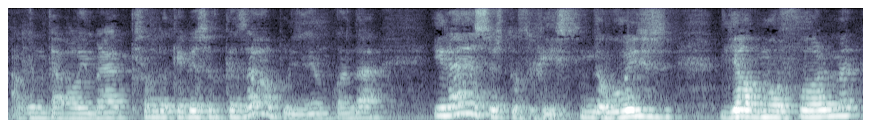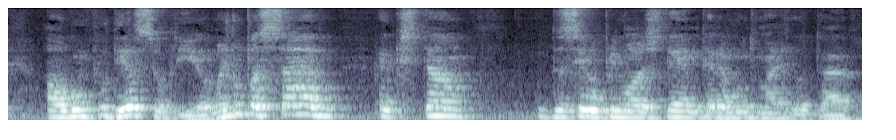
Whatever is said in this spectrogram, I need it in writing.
alguém me estava a lembrar a questão da cabeça de casal, por exemplo, quando há heranças, tudo isso. Ainda hoje, de alguma forma, algum poder sobre ele. Mas no passado, a questão de ser o primogênito era muito mais notado.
